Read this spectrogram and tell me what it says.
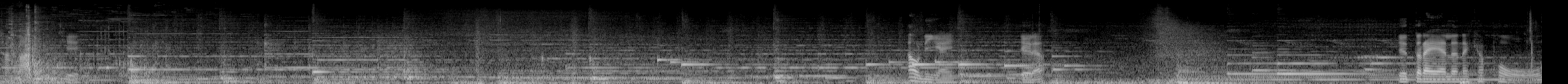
ทางลัดโอเคเอ้านี่ไง เจอแล้ว อแตรแล้วนะครับผม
